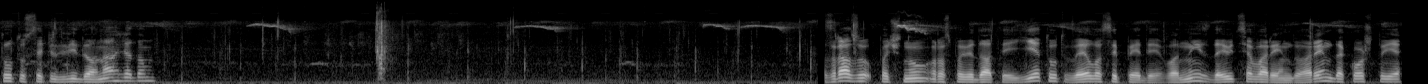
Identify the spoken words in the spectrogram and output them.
Тут усе під відеонаглядом. Зразу почну розповідати. Є тут велосипеди, вони здаються в оренду. Оренда коштує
